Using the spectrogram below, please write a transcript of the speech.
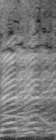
Let it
